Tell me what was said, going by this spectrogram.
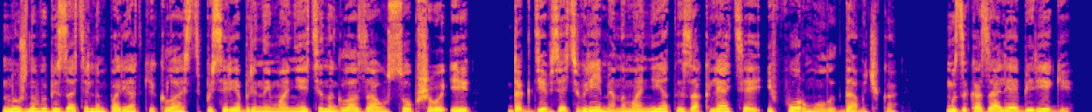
Нужно в обязательном порядке класть по серебряной монете на глаза усопшего и... Да где взять время на монеты, заклятия и формулы, дамочка? Мы заказали обереги.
